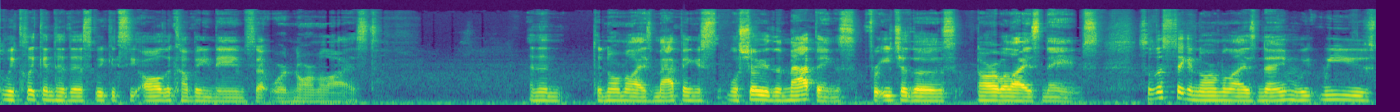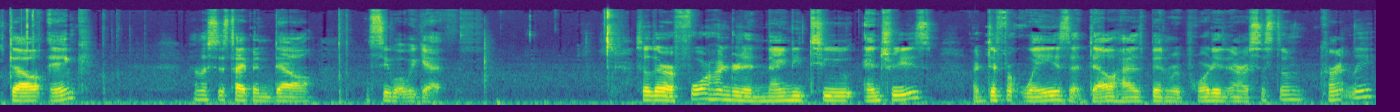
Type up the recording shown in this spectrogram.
We click into this, we can see all the company names that were normalized. And then the normalized mappings will show you the mappings for each of those normalized names. So let's take a normalized name. We, we use Dell Inc. And let's just type in Dell and see what we get. So there are 492 entries or different ways that Dell has been reported in our system currently.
